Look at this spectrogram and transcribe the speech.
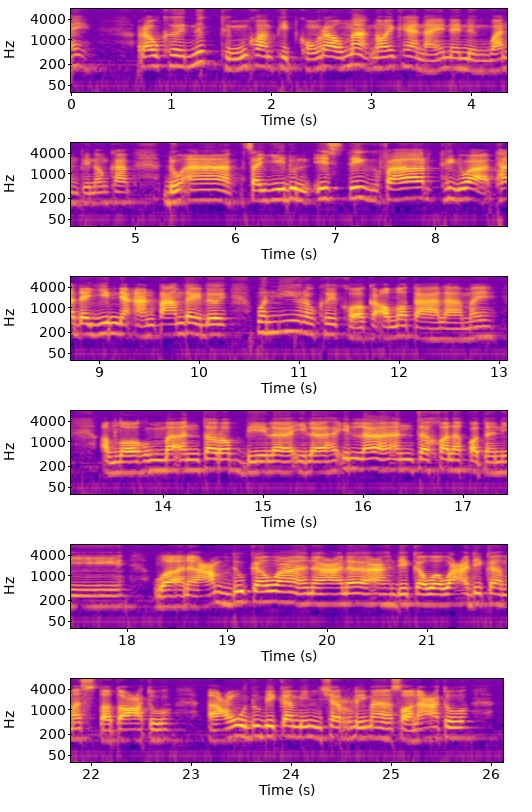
เราเคยนึกถึงความผิดของเรามากน้อยแค่ไหนในหนึ่งวันพี่น้องครับดูอาไซยีดุนอิสติฟาร์ที่ว่าถ้าได้ยินเนี่ยอ่านตามได้เลย วันนี้เราเคยขอกับอัลลอฮ์ตาลาไหมอัลลอฮุมมะอันตะรับบีลาอิลาฮะอิลลาอันตะขลักตนีวะอานะอับดุกะวะอานะอะลาอะฮดิกะวะวะดิกะมัสตะตะตุอะอูดุบิกะมินชัรริมาศอนะตุ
